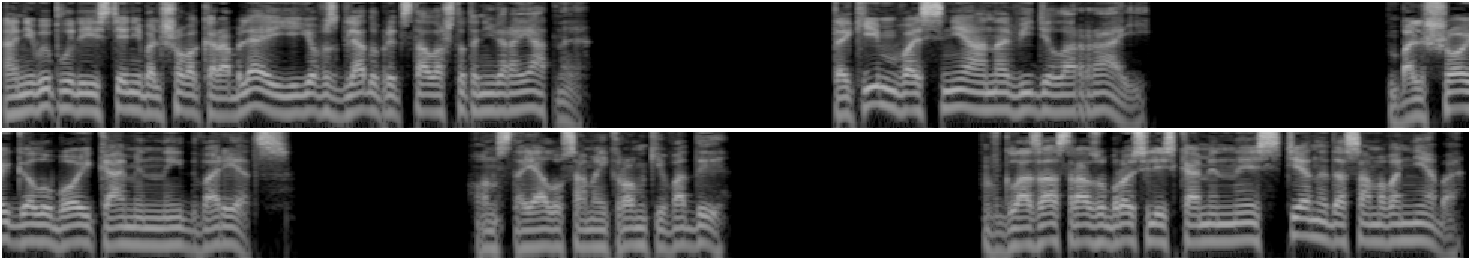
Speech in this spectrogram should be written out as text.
Они выплыли из тени большого корабля, и ее взгляду предстало что-то невероятное. Таким во сне она видела рай. Большой голубой каменный дворец. Он стоял у самой кромки воды. В глаза сразу бросились каменные стены до самого неба.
